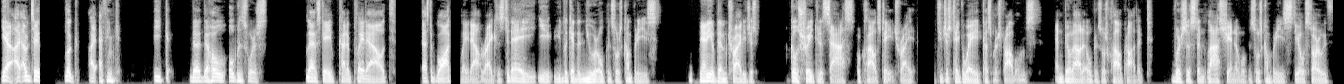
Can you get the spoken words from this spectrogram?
Yeah, I, I would say, look, I, I think the the whole open source landscape kind of played out as the block laid out, right? Because today you you look at the newer open source companies, many of them try to just go straight to the SaaS or cloud stage, right? To just take away customers' problems and build out an open source cloud product versus the last gen of open source companies still start with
